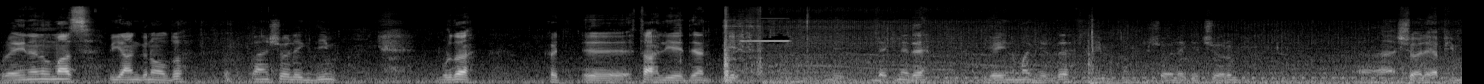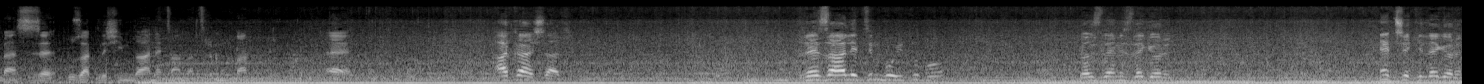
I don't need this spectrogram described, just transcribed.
buraya inanılmaz bir yangın oldu. Ben şöyle gideyim. Burada e, tahliye eden bir, bir tekne de yayınıma girdi. Şöyle geçiyorum. Ee, şöyle yapayım ben size uzaklaşayım daha net anlatırım buradan. Evet. Arkadaşlar rezaletin boyutu bu. Gözlerinizle görün. Net şekilde görün.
